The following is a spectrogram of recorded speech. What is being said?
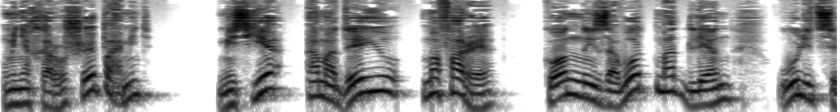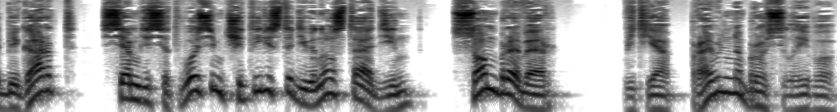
У меня хорошая память. Месье Амадею Мафаре, конный завод Мадлен, улица Бегард, 78-491, Сомбревер. Ведь я правильно бросила его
